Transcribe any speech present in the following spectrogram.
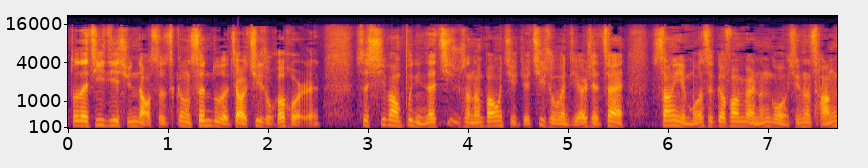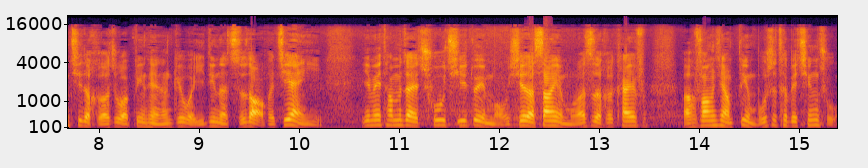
都在积极寻找是更深度的叫技术合伙人，是希望不仅在技术上能帮我解决技术问题，而且在商业模式各方面能跟我形成长期的合作，并且能给我一定的指导和建议。因为他们在初期对某些的商业模式和开呃方向并不是特别清楚，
